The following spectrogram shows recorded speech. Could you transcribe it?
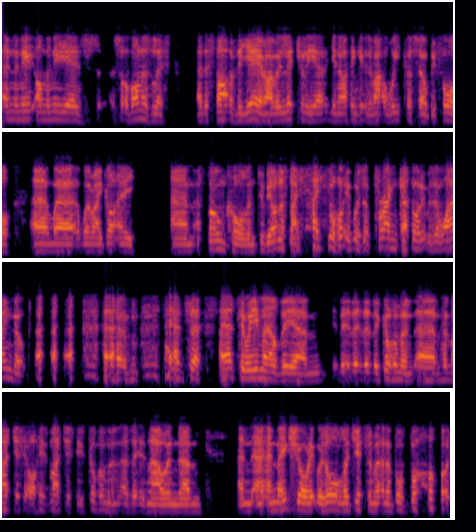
and the new on the New Year's sort of honours list at the start of the year. I was literally, uh, you know, I think it was about a week or so before um, where where I got a um, a phone call, and to be honest, I, I thought it was a prank. I thought it was a wind up. um, I had to I had to email the um, the, the, the, government, um, Her Majesty or His Majesty's government as it is now, and um, and and make sure it was all legitimate and above board.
